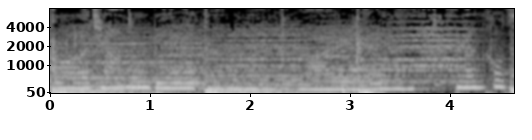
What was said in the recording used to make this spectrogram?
我将别的爱恋，然后再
